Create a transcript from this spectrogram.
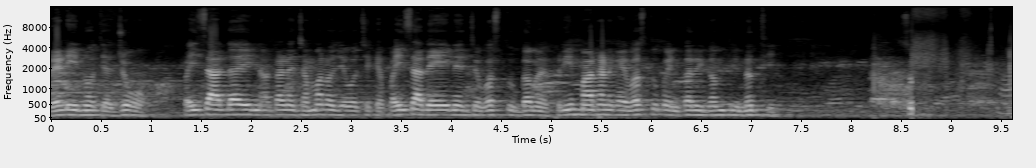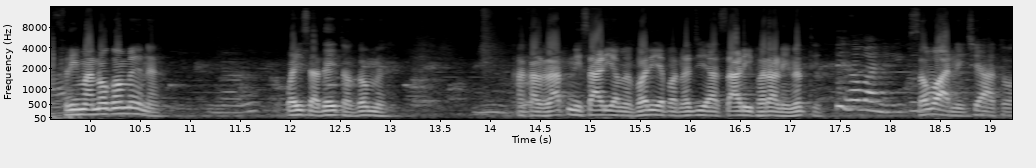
રેડી ન થયા. જો પૈસા દઈને અટાણે જમાનો જેવો છે કે પૈસા દઈને જ વસ્તુ ગમે. ફ્રીમાં અટાણે કાંઈ વસ્તુ કંઈ કરી ગમતી નથી. ફ્રીમાં ન ગમે ને? પૈસા દઈ તો ગમે. આ કાલ રાતની સાડી અમે ભરીએ પણ હજી આ સાડી ભરાણી નથી. સવારની છે આ તો.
